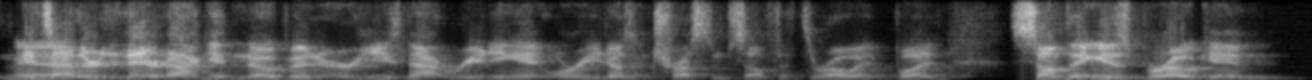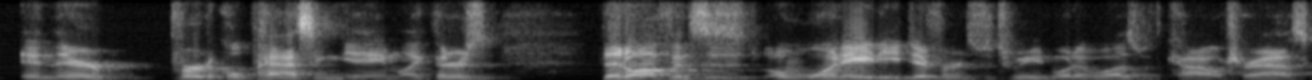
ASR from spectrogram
yeah. It's either they're not getting open or he's not reading it or he doesn't trust himself to throw it. But something is broken in their vertical passing game. Like there's that offense is a 180 difference between what it was with Kyle Trask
